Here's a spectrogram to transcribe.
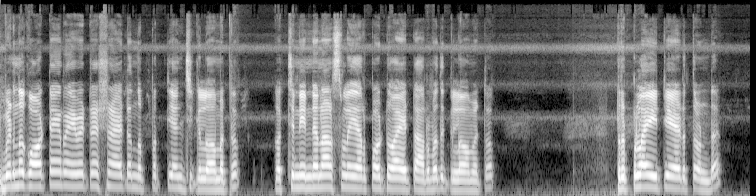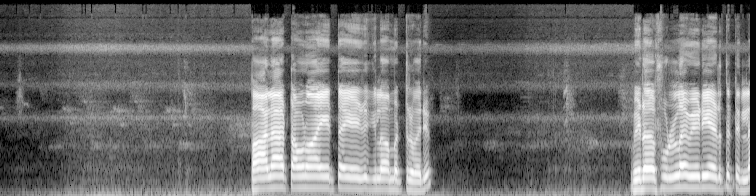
ഇവിടുന്ന് കോട്ടയം റെയിൽവേ സ്റ്റേഷനായിട്ട് മുപ്പത്തിയഞ്ച് കിലോമീറ്റർ കൊച്ചിൻ ഇന്റർനാഷണൽ എയർപോർട്ടുമായിട്ട് അറുപത് കിലോമീറ്റർ ട്രിപ്പിൾ ഐ ടി അടുത്തുണ്ട് പാലാ ടൗണായിട്ട് ഏഴ് കിലോമീറ്റർ വരും. വീട് ഫുള്ള് വീഡിയോ എടുത്തിട്ടില്ല.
